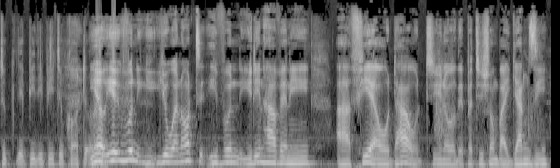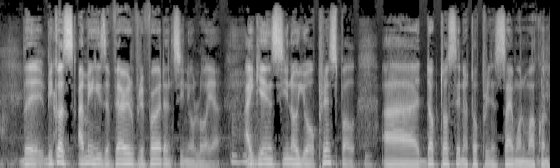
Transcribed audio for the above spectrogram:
took the PDP to court. You know, even you were not even you didn't have any uh, fear or doubt. You know, the petition by Gangzi, the because I mean he's a very revered and senior lawyer against you know your principal, uh, Doctor Senator Prince Simon Mwadkwon.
